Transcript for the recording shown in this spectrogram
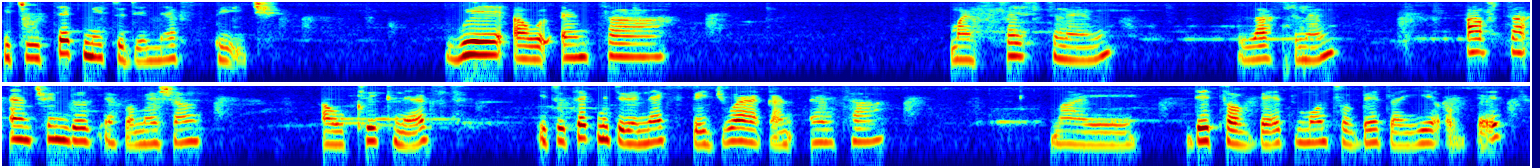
it will take me to the next page where i will enter my first name last name after entering those information i will click next it will take me to the next page where i can enter my date of birth month of birth and year of birth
